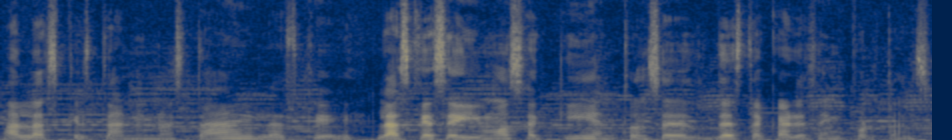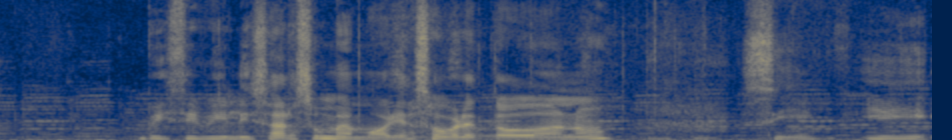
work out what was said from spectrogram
a las que están y no están y las que las que seguimos aquí, entonces destacar esa importancia. Visibilizar su memoria, sobre todo, ¿no? Sí, y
